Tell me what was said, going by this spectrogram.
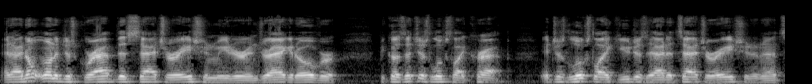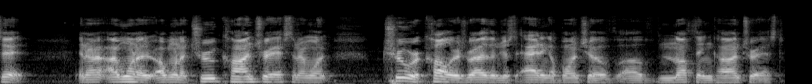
and I don't want to just grab this saturation meter and drag it over because it just looks like crap. It just looks like you just added saturation and that's it. And I, I want a I want a true contrast and I want truer colors rather than just adding a bunch of, of nothing contrast.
